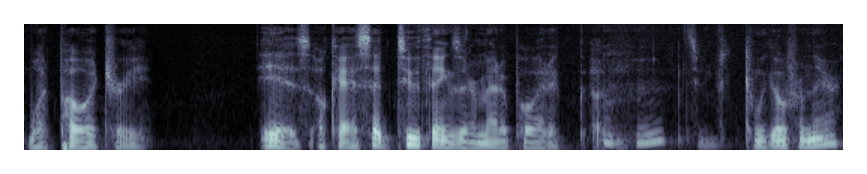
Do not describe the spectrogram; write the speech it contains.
what poetry is. Okay, I said two things that are metapoetic. Uh, Can we go from there?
